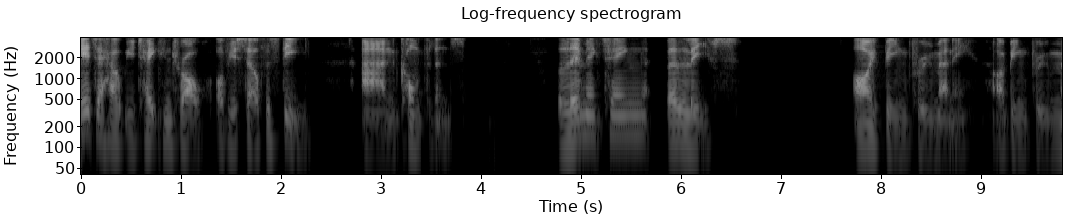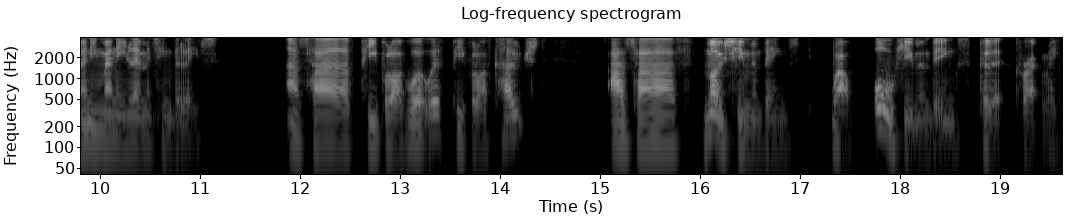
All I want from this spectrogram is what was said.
here to help you take control of your self esteem and confidence. Limiting beliefs. I've been through many. I've been through many, many limiting beliefs, as have people I've worked with, people I've coached, as have most human beings. Well, all human beings, put it correctly.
